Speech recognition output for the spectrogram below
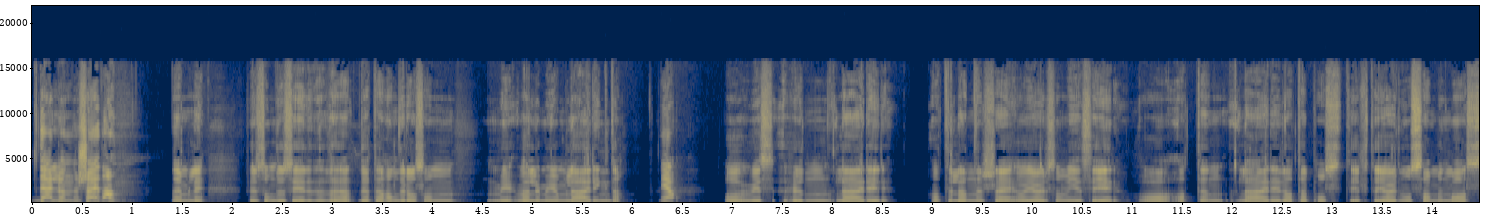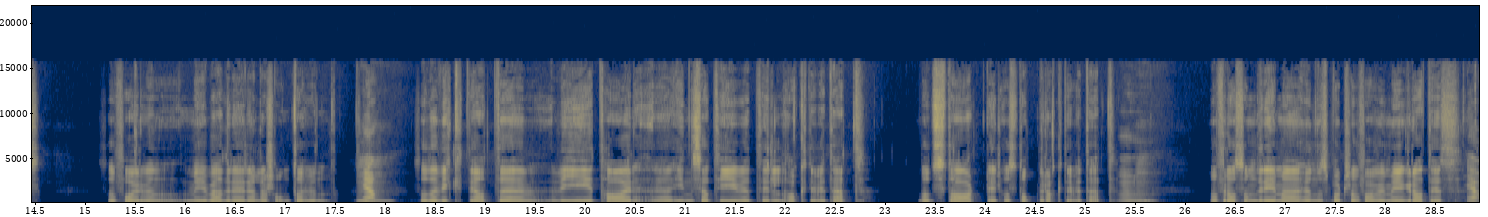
det lønner seg, da. Nemlig. For som du sier, det, dette handler også om my, veldig mye om læring. da. Ja. Og hvis hunden lærer at det lønner seg å gjøre som vi sier, og at den lærer at det er positivt å gjøre noe sammen med oss, så får vi en mye bedre relasjon til hunden. Ja. Så det er viktig at eh, vi tar eh, initiativet til aktivitet. Både starter og stopper aktivitet. Mm. Og for oss som driver med hundesport, så får vi mye gratis. Ja.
